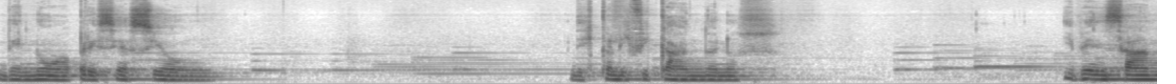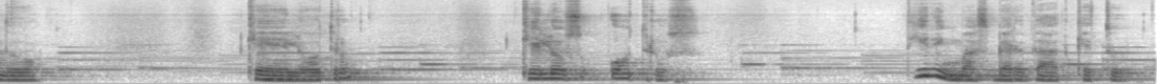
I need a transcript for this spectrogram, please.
de no apreciación, descalificándonos y pensando que el otro que los otros tienen más verdad que tú.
